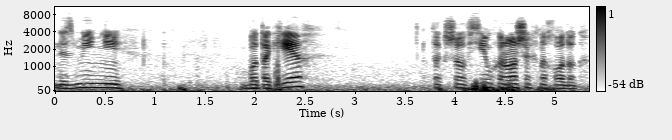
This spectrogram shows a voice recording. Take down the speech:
Незмінні ботаки. Так що всім хороших находок.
